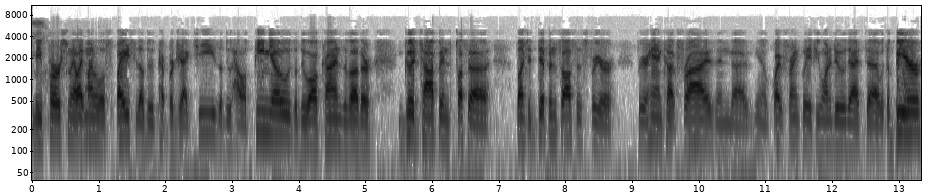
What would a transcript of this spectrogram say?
Me personally, I like mine a little spicy. They'll do pepper jack cheese. They'll do jalapenos. They'll do all kinds of other good toppings, plus a bunch of dipping sauces for your for your hand cut fries. And uh, you know, quite frankly, if you want to do that uh, with a beer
